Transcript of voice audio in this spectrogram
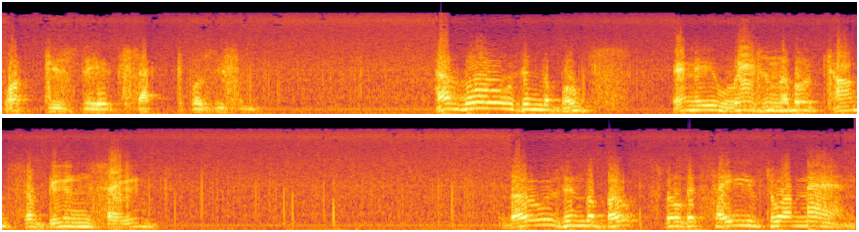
What is the exact position? Have those in the boats any reasonable chance of being saved? Those in the boats will be saved to a man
